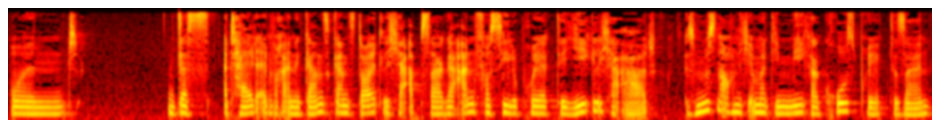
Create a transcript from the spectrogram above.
Und das erteilt einfach eine ganz, ganz deutliche Absage an fossile Projekte jeglicher Art es müssen auch nicht immer die mega Großprojekte sein.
